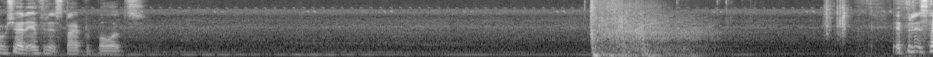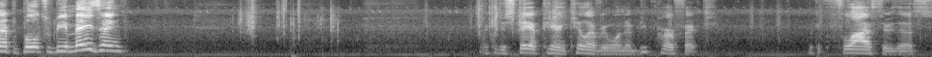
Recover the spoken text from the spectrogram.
I wish I had infinite sniper bullets. Infinite sniper bullets would be amazing! I could just stay up here and kill everyone and be perfect. We could fly through this.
